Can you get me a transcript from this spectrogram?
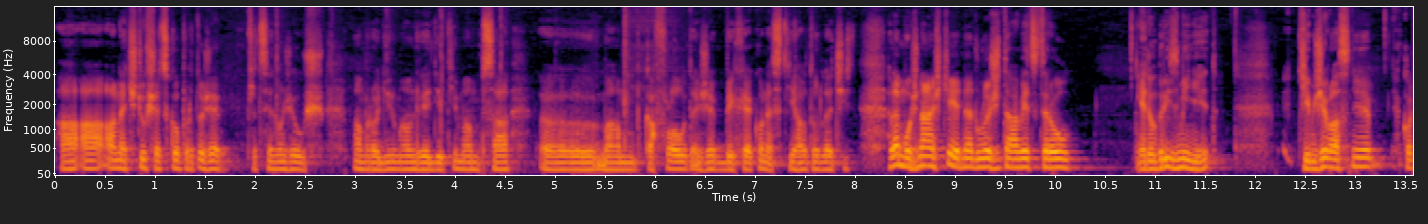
a, a, a nečtu všecko, protože přeci jenom, že už mám rodinu, mám dvě děti, mám psa, uh, mám kaflou, takže bych jako nestíhal tohle číst. Hele, možná ještě jedna důležitá věc, kterou je dobrý zmínit, tím, že vlastně jako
